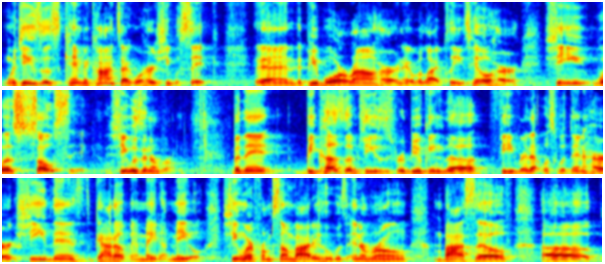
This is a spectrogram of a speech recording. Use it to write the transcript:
when Jesus came in contact with her, she was sick. And the people were around her and they were like, please heal her. She was so sick. She was in a room. But then, because of Jesus rebuking the fever that was within her, she then got up and made a meal. She went from somebody who was in a room by herself, uh,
